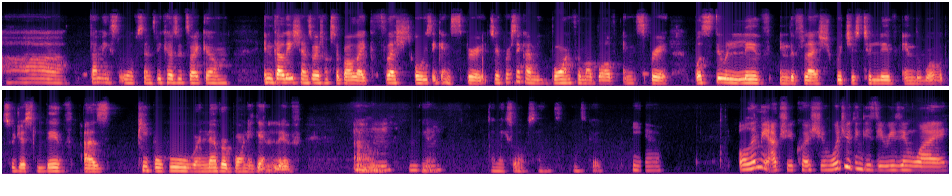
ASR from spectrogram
ah that makes a lot of sense because it's like um in Galatians where it talks about like flesh always against spirit. So a person can be born from above in spirit, but still live in the flesh, which is to live in the world. So just live as people who were never born again live. Um, mm-hmm. Mm-hmm. Yeah, that makes a lot of sense. That's good. Yeah. Well, let me ask you a question. What do you think is the reason why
